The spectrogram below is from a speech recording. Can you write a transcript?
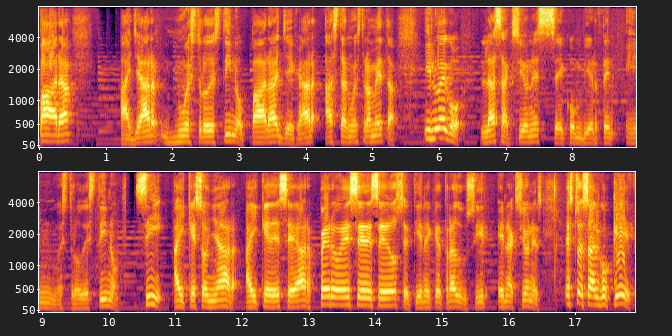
para hallar nuestro destino, para llegar hasta nuestra meta. Y luego las acciones se convierten en nuestro destino. Sí, hay que soñar, hay que desear, pero ese deseo se tiene que traducir en acciones. Esto es algo que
